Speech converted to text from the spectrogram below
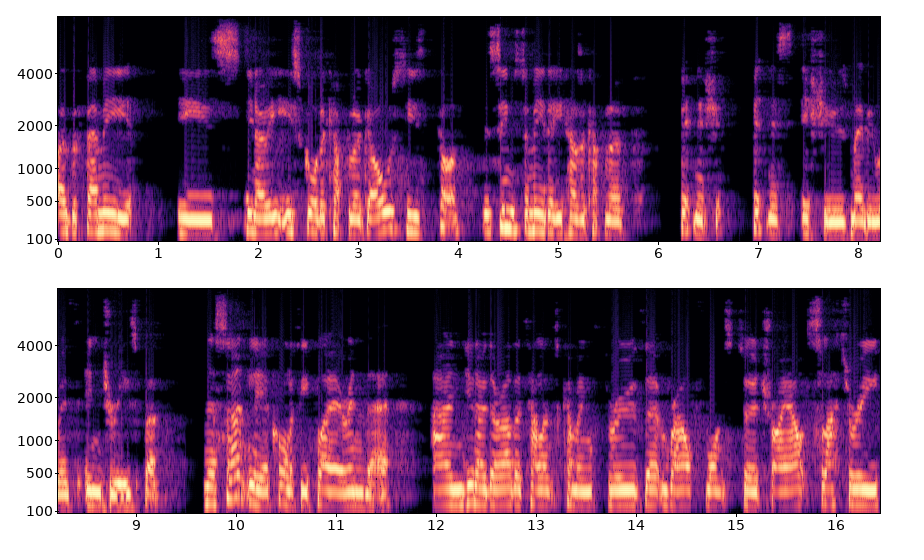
Obafemi, he's you know he, scored a couple of goals. He's got. It seems to me that he has a couple of fitness fitness issues, maybe with injuries, but there's certainly a quality player in there. And you know there are other talents coming through that Ralph wants to try out. Slattery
